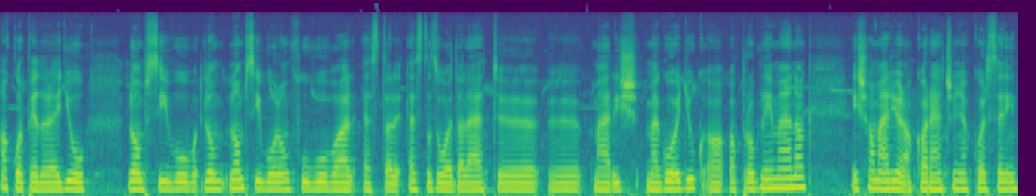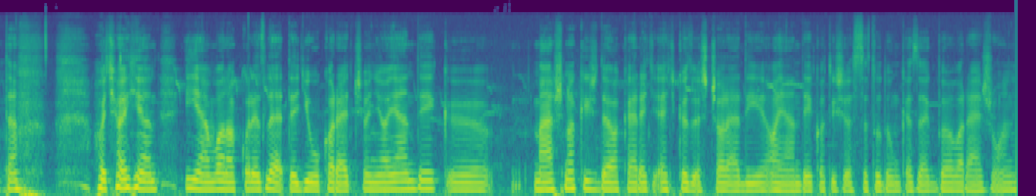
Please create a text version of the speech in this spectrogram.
akkor például egy jó lombszívó, lomb, lombszívó, lombfúvóval ezt, a, ezt az oldalát ö, ö, már is megoldjuk a, a problémának, és ha már jön a karácsony, akkor szerintem, hogyha ilyen, ilyen van, akkor ez lehet egy jó karácsonyi ajándék ö, másnak is, de akár egy, egy közös családi ajándékot is össze tudunk ezekből varázsolni.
